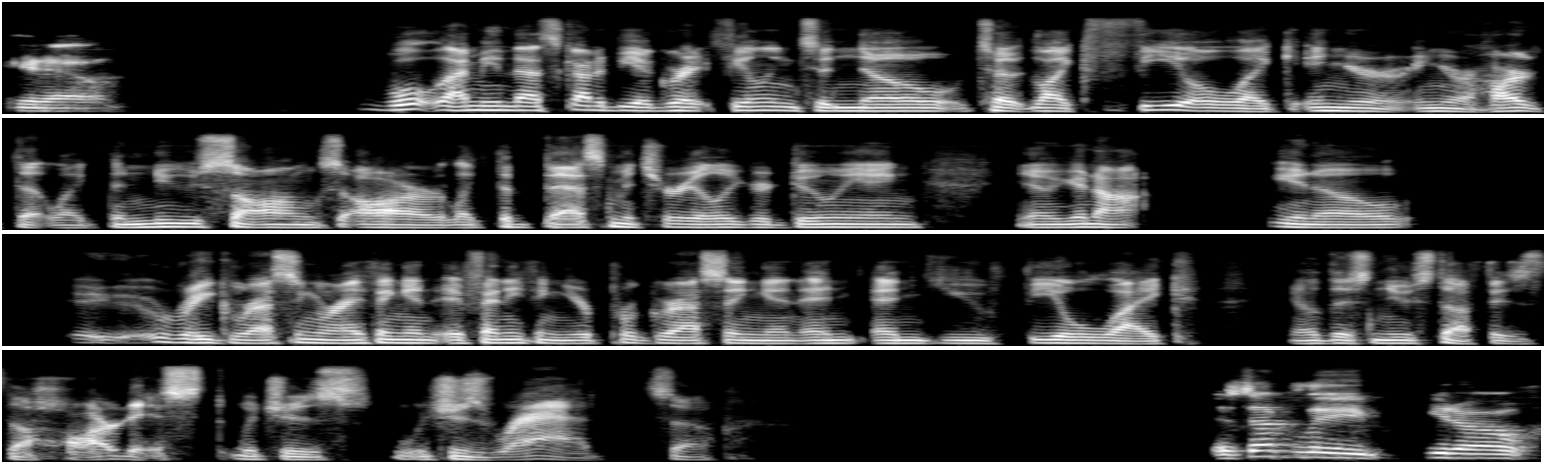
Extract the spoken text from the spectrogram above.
You know well i mean that's got to be a great feeling to know to like feel like in your in your heart that like the new songs are like the best material you're doing. You know you're not you know eh, regressing or anything and if anything you're progressing and and and you feel like you know this new stuff is the hardest which is which is rad so. It's definitely you know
